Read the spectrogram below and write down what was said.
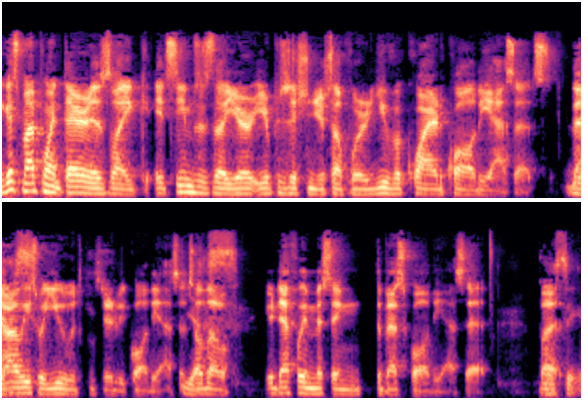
guess my point there is like it seems as though you're you're positioning yourself where you've acquired quality assets, that yes. at least what you would consider to be quality assets. Yes. Although you're definitely missing the best quality asset. But we'll see.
